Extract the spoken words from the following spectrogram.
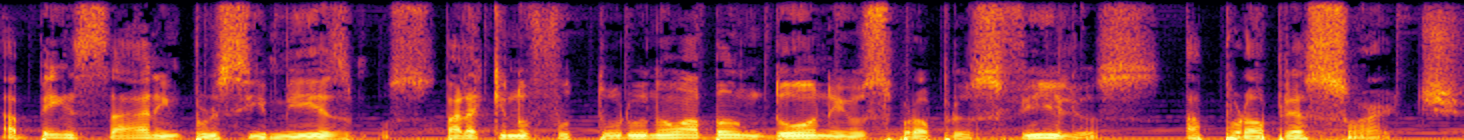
a pensarem por si mesmos, para que no futuro não abandonem os próprios filhos à própria sorte.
